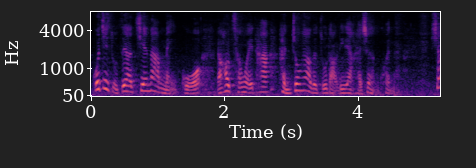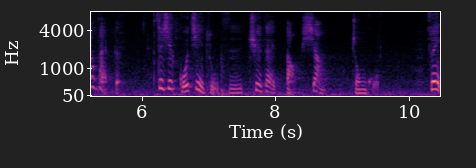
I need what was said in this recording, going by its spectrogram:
国际组织要接纳美国，然后成为他很重要的主导力量，还是很困难。相反的，这些国际组织却在倒向中国，所以。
